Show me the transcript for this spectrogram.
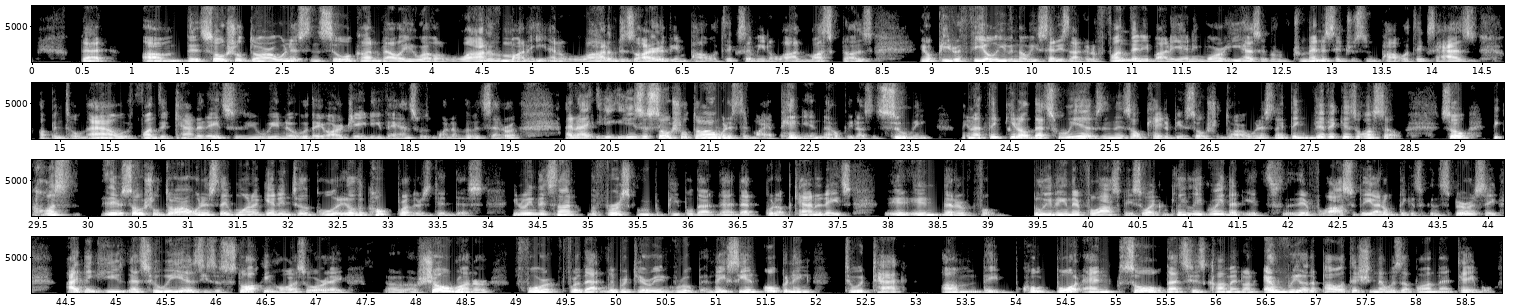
that um, the social Darwinists in Silicon Valley who have a lot of money and a lot of desire to be in politics. I mean, Elon Musk does. You know, Peter Thiel, even though he said he's not going to fund anybody anymore, he has a tremendous interest in politics, has up until now funded candidates. We know who they are. J.D. Vance was one of them, et cetera. And I, he, he's a social Darwinist, in my opinion. I hope he doesn't sue me. I mean, I think, you know, that's who he is. And it's okay to be a social Darwinist. And I think Vivek is also. So because they're social Darwinists. They want to get into the political. The Koch brothers did this. You know, I mean, it's not the first group of people that that that put up candidates in, in that are believing in their philosophy. So I completely agree that it's their philosophy. I don't think it's a conspiracy. I think he that's who he is. He's a stalking horse or a a, a showrunner for for that libertarian group, and they see an opening to attack um, they quote bought and sold. That's his comment on every other politician that was up on that table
